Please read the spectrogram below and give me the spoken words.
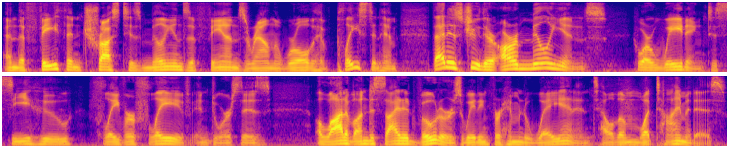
and the faith and trust his millions of fans around the world have placed in him. That is true. There are millions who are waiting to see who Flavor Flav endorses. A lot of undecided voters waiting for him to weigh in and tell them what time it is.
